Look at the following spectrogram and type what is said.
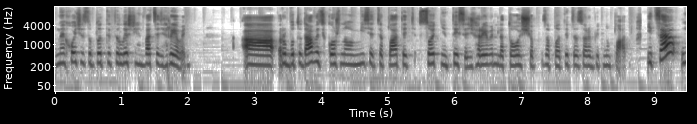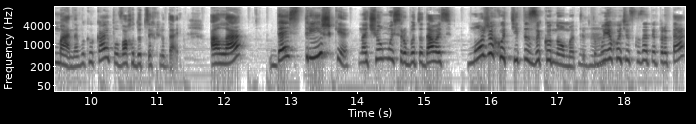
не хоче заплатити лишніх 20 гривень, а роботодавець кожного місяця платить сотні тисяч гривень для того, щоб заплатити заробітну плату. І це у мене викликає повагу до цих людей. Але десь трішки на чомусь роботодавець може хотіти зекономити. Мгм. Тому я хочу сказати про те,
